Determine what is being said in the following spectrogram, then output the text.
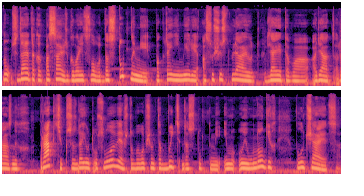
ну, всегда я так опасаюсь говорить слово доступными, по крайней мере, осуществляют для этого ряд разных практик, создают условия, чтобы, в общем-то, быть доступными. И у многих получается.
